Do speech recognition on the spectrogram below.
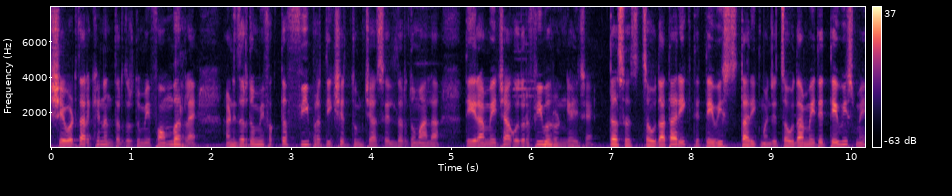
शेवट तारखेनंतर जर तुम्ही फॉर्म भरलाय आणि जर तुम्ही फक्त फी प्रतीक्षेत तुमची असेल तर तुम्हाला तेरा मेच्या अगोदर फी भरून घ्यायची आहे तसंच चौदा तारीख ते तेवीस तारीख म्हणजे चौदा मे ते तेवीस मे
